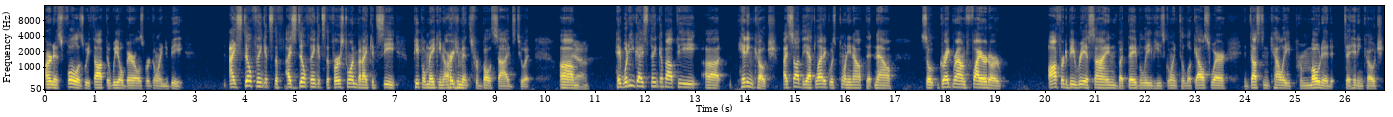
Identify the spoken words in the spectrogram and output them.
aren't as full as we thought the wheelbarrows were going to be. I still think it's the I still think it's the first one, but I could see people making arguments for both sides to it. Um, yeah. Hey, what do you guys think about the uh, hitting coach? I saw the Athletic was pointing out that now so Greg Brown fired or offered to be reassigned, but they believe he's going to look elsewhere. And Dustin Kelly promoted to hitting coach.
